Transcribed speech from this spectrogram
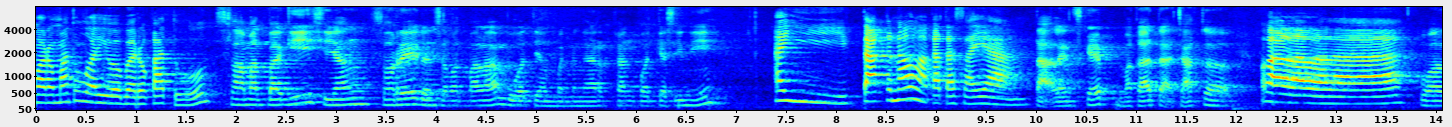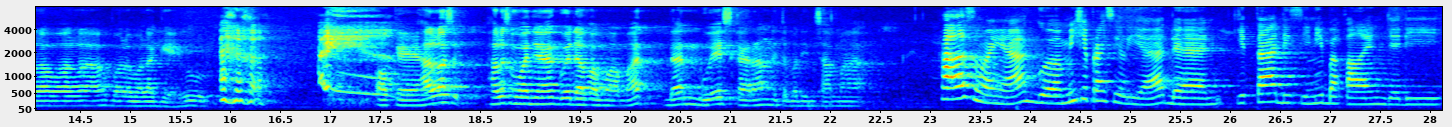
warahmatullahi wabarakatuh. Selamat pagi, siang, sore, dan selamat malam buat yang mendengarkan podcast ini. Ai, tak kenal maka tak sayang. Tak landscape, maka tak cakep. Walah walah. Wala wala, wala wala gehu. Oke, halo halo semuanya, gue Dava Muhammad dan gue sekarang ditemenin sama Halo semuanya, gue Mishi Prasilia dan kita di sini bakalan jadi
